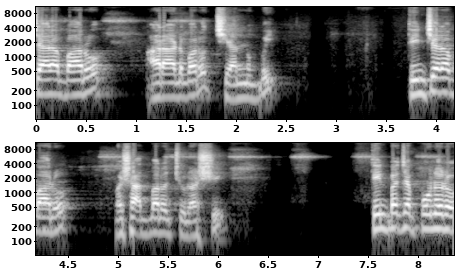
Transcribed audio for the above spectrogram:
চারা বারো আর আট বারো ছিয়ানব্বই। তিন চারা বারো বা সাত বারো চুরাশি। তিন পাঁচা পনেরো,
